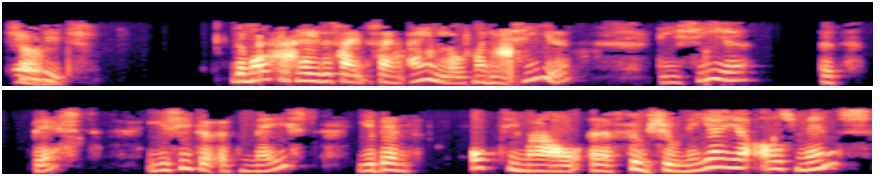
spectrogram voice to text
zoiets. Ja. De mogelijkheden zijn, zijn eindeloos, maar die zie je, die zie je het best. Je ziet er het meest. Je bent optimaal, functioneer je als mens,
